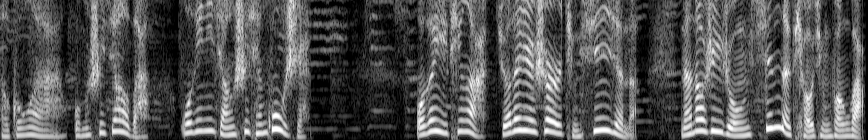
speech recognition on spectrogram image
老公啊，我们睡觉吧，我给你讲睡前故事。”我哥一听啊，觉得这事儿挺新鲜的，难道是一种新的调情方法？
